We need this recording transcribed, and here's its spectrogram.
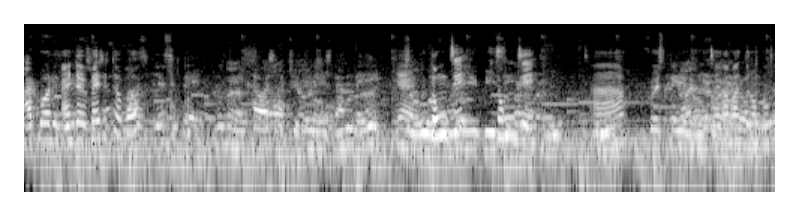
I bought it And the vegetables? yesterday because uh, today is that day. 예. So we 동지? very busy. 동지. 아, first day of 제가 만들어 온 거고.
